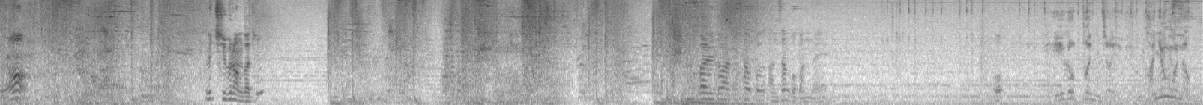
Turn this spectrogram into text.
뭐야? 왜 집을 안 가지? 신발도 안 사고 안 산 거 맞네. 어? 비겁한 자에게 관용은 없다.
